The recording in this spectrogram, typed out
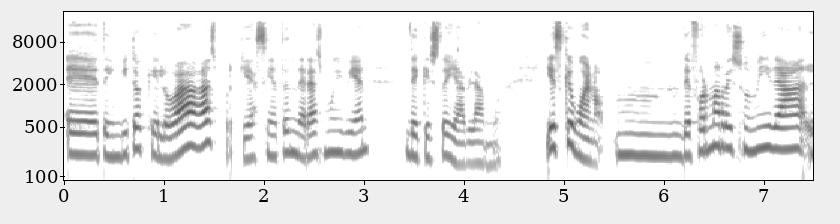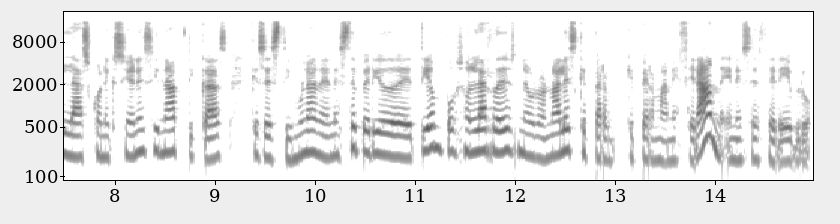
eh, te invito a que lo hagas porque así entenderás muy bien de qué estoy hablando. Y es que, bueno, mm, de forma resumida, las conexiones sinápticas que se estimulan en este periodo de tiempo son las redes neuronales que, que permanecerán en ese cerebro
